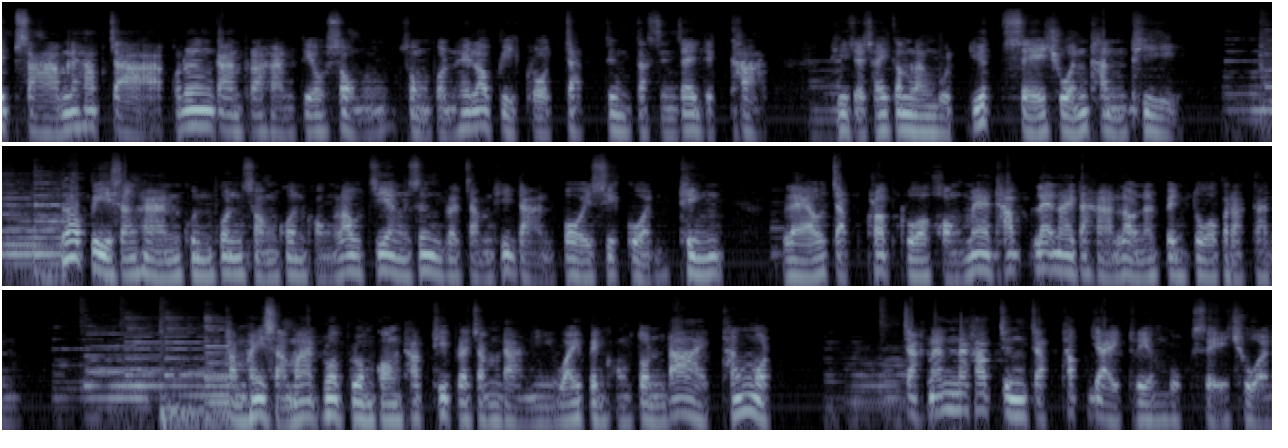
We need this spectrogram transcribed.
213นะครับ จากเรื่องการประหารเตียวสงส่งผลให้เล่าปีโกรธจัดจึงตัดสินใจเด็ดขาด ที่จะใช้กำลังบุตรยึดเสฉวนทันที เล่าปีสังหารขุนพลสองคนของเล่าเจียง ซึ่งประจำที่ด่านโปยซิกวนทิ้ง แล้วจับครอบครัวของแม่ทัพและนายทหารเหล่านั้นเป็นตัวประกันทำให้สามารถรวบรวมกองทัพที่ประจำด่านนี้ไว้เป็นของตนได้ทั้งหมด จากนั้นนะครับจึงจัดทัพใหญ่เตรียมบุกเสฉวน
